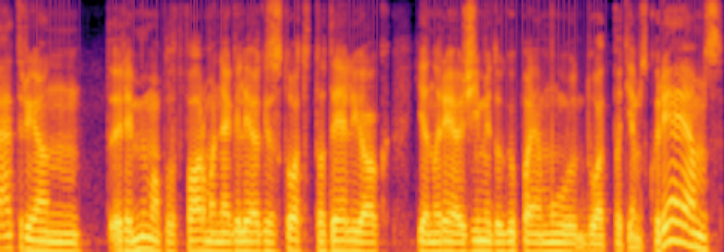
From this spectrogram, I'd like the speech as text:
Patreon rėmimo platforma negalėjo egzistuoti todėl, jog jie norėjo žymiai daugiau pajamų duoti patiems kuriejams.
